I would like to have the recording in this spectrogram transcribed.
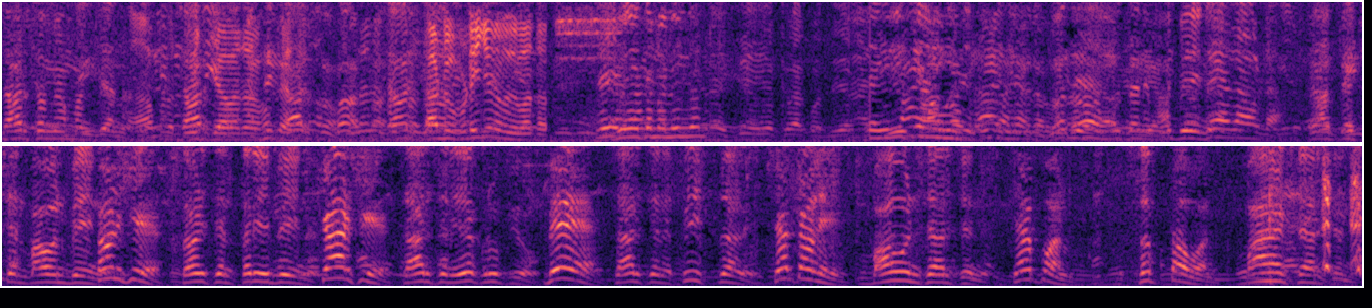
ચારસો મહેમાન પડી ગયું ને બધું બાવન. ત્રણસો. ને ત્રીસ. ચારસે. ને એક રૂપિયો. બે. ચારસો ને પિસ્તાળીસ છેતાલીસ બાવન ચારસો ને. ત્રેપન. સત્તાવન. બાસઠ ચારસો ને.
